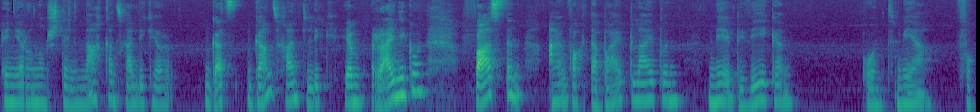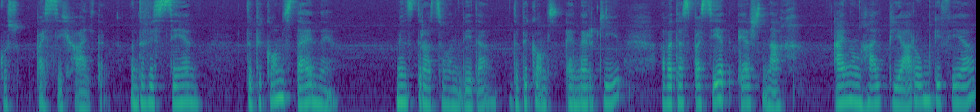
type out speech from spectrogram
Ernährung umstellen, nach ganzheitlicher, ganz, ganzheitlicher Reinigung, Fasten, einfach dabei bleiben, mehr bewegen, und mehr Fokus bei sich halten. Und du wirst sehen, du bekommst deine Menstruation wieder, du bekommst Energie, aber das passiert erst nach eineinhalb Jahren ungefähr,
